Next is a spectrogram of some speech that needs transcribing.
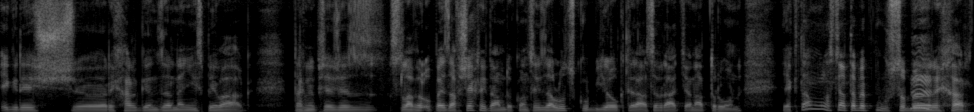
i když eh, Richard Genzer není zpěvák, tak mi přijde, že slavil úplně za všechny tam, dokonce i za Lucku Bílou, která se vrátila na trůn. Jak tam vlastně na tebe působil hmm. Richard?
